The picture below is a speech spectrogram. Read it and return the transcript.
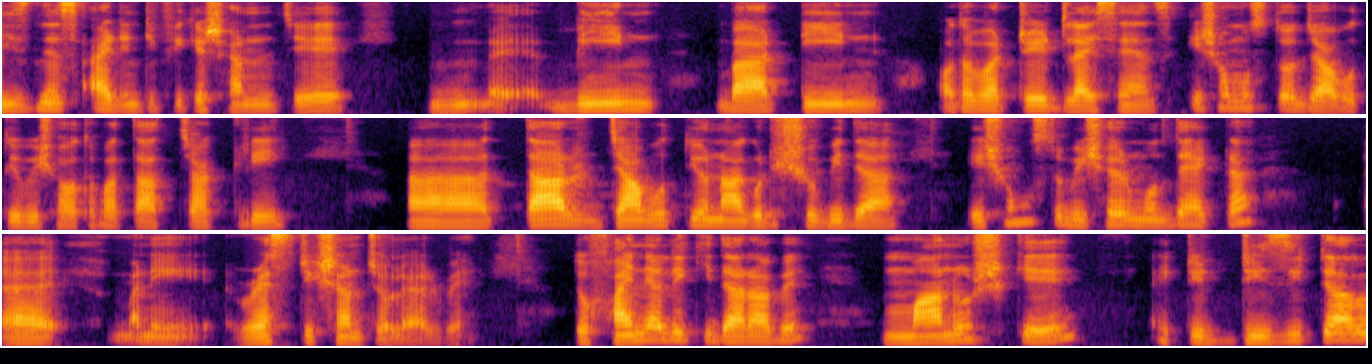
বিজনেস আইডেন্টিফিকেশন যে বিন বা টিন অথবা ট্রেড লাইসেন্স এই সমস্ত যাবতীয় বিষয় অথবা তার চাকরি তার যাবতীয় নাগরিক সুবিধা, এই সমস্ত বিষয়ের মধ্যে একটা মানে রেস্ট্রিকশন চলে আসবে। তো ফাইনালি কি দাঁড়াবে? মানুষকে একটি ডিজিটাল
